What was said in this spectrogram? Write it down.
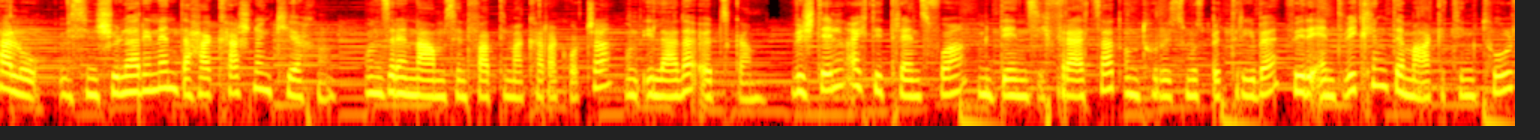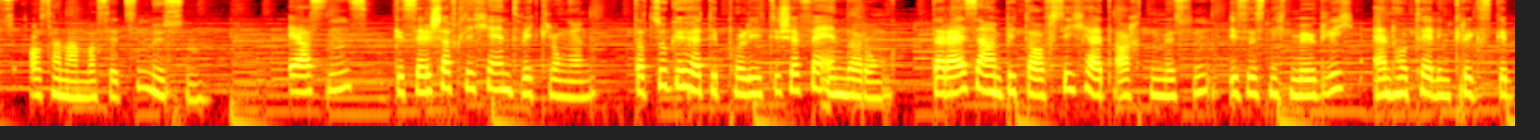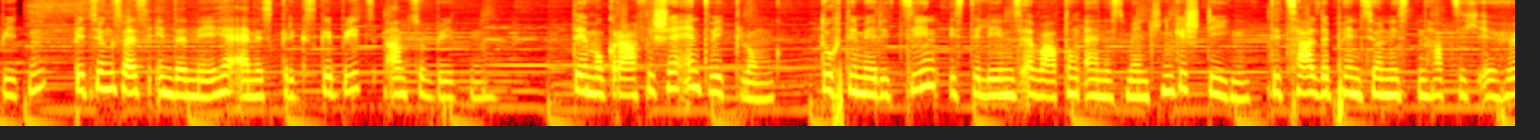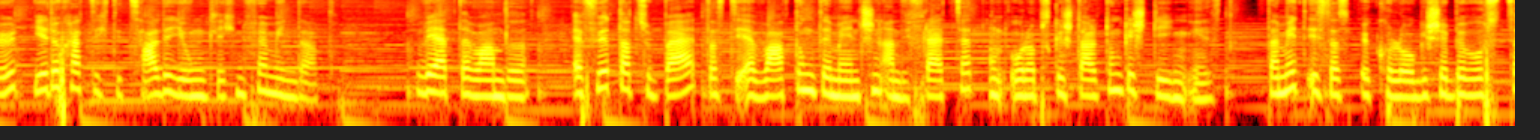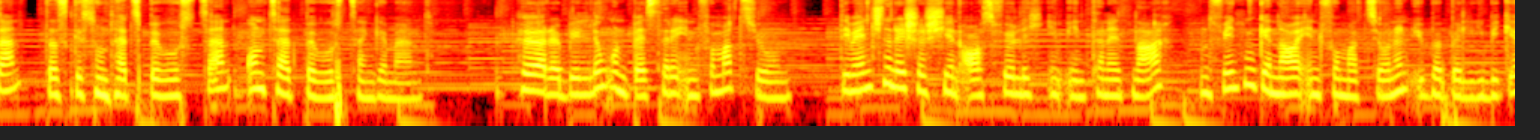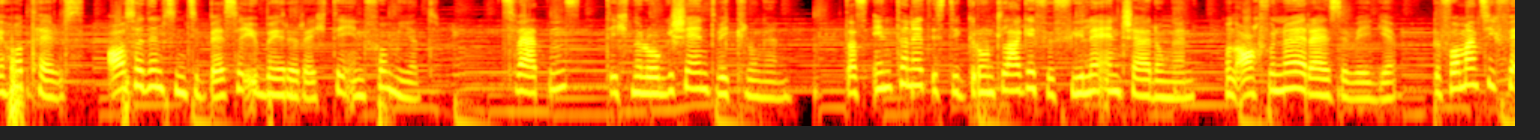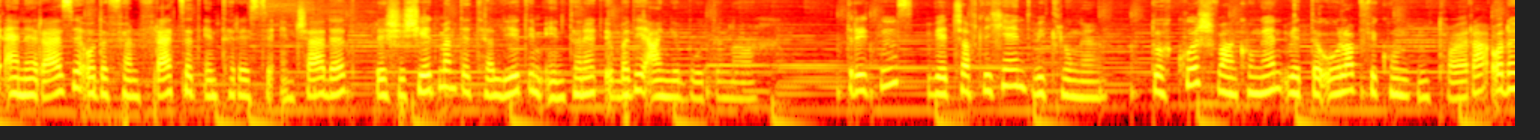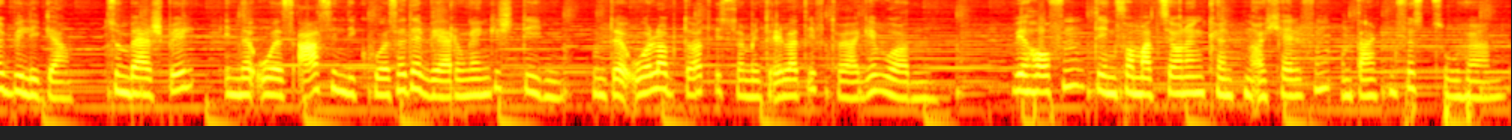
Hallo, wir sind Schülerinnen der HK Schnönkirchen. Unsere Namen sind Fatima Karakocha und Ilada Özkan. Wir stellen euch die Trends vor, mit denen sich Freizeit- und Tourismusbetriebe für die Entwicklung der Marketing-Tools auseinandersetzen müssen. Erstens gesellschaftliche Entwicklungen. Dazu gehört die politische Veränderung. Da Reiseanbieter auf Sicherheit achten müssen, ist es nicht möglich, ein Hotel in Kriegsgebieten bzw. in der Nähe eines Kriegsgebiets anzubieten. Demografische Entwicklung. Durch die Medizin ist die Lebenserwartung eines Menschen gestiegen. Die Zahl der Pensionisten hat sich erhöht, jedoch hat sich die Zahl der Jugendlichen vermindert. Wertewandel. Er führt dazu bei, dass die Erwartung der Menschen an die Freizeit- und Urlaubsgestaltung gestiegen ist. Damit ist das ökologische Bewusstsein, das Gesundheitsbewusstsein und Zeitbewusstsein gemeint. Höhere Bildung und bessere Information. Die Menschen recherchieren ausführlich im Internet nach und finden genaue Informationen über beliebige Hotels. Außerdem sind sie besser über ihre Rechte informiert. Zweitens technologische Entwicklungen. Das Internet ist die Grundlage für viele Entscheidungen und auch für neue Reisewege. Bevor man sich für eine Reise oder für ein Freizeitinteresse entscheidet, recherchiert man detailliert im Internet über die Angebote nach. Drittens wirtschaftliche Entwicklungen. Durch Kursschwankungen wird der Urlaub für Kunden teurer oder billiger. Zum Beispiel in den USA sind die Kurse der Währungen gestiegen und der Urlaub dort ist somit relativ teuer geworden. Wir hoffen, die Informationen könnten euch helfen und danken fürs Zuhören.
